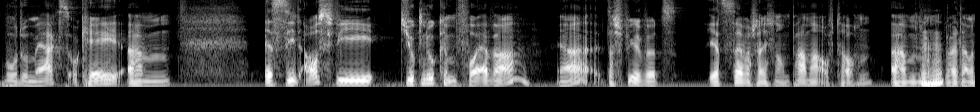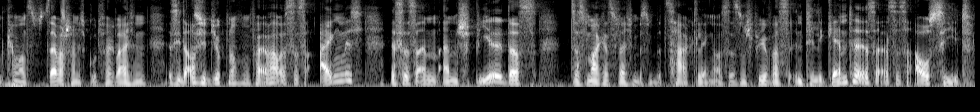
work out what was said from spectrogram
wo du merkst, okay, ähm, es sieht aus wie Duke Nukem Forever. Ja, das Spiel wird jetzt sehr wahrscheinlich noch ein paar Mal auftauchen, ähm, mhm. weil damit kann man es sehr wahrscheinlich gut vergleichen. Es sieht aus wie Duke Nukem Forever, aber es ist eigentlich, es ist ein, ein Spiel, das, das mag jetzt vielleicht ein bisschen bizarr klingen, aber es ist ein Spiel, was intelligenter ist, als es aussieht.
